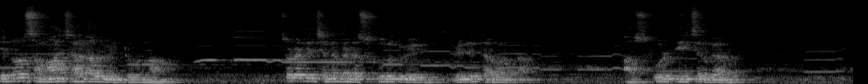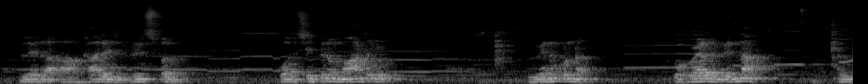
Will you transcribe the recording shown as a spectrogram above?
ఎన్నో సమాచారాలు వింటూ ఉన్నాం. చూడండి చిన్నపిల్ల స్కూల్కి వెళ్ళి వెళ్ళిన తర్వాత ఆ స్కూల్ టీచర్ గారు లేదా ఆ కాలేజీ ప్రిన్సిపల్ వారు చెప్పిన మాటలు వినకుండా ఒకవేళ విన్నా అవి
